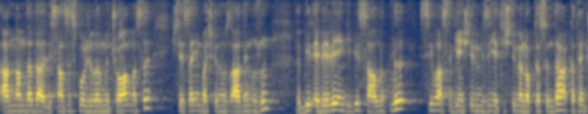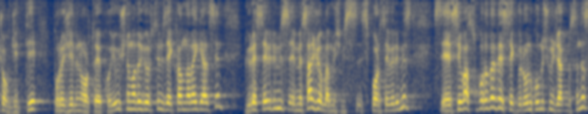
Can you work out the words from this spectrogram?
anlamda da lisanslı sporcularımın çoğalması, işte Sayın Başkanımız Adem Uzun bir ebeveyn gibi sağlıklı Sivaslı gençlerimizin yetiştirme noktasında hakikaten çok ciddi projelerini ortaya koyuyor. 3 numara görselimiz ekranlara gelsin. Güreş severimiz e, mesaj yollamış bir spor severimiz. E, Sivas Spor'a da destek veriyor. Onu konuşmayacak mısınız?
